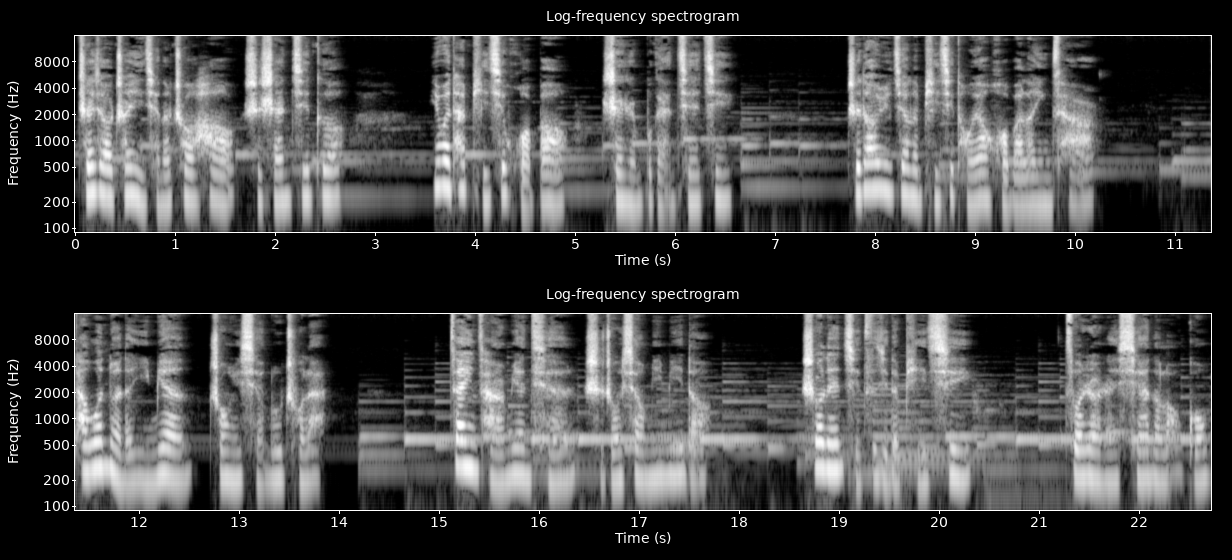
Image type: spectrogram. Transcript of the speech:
陈小春以前的绰号是山鸡哥，因为他脾气火爆，生人不敢接近。直到遇见了脾气同样火爆的应采儿，他温暖的一面终于显露出来。在应采儿面前，始终笑眯眯的，收敛起自己的脾气，做让人心安的老公。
